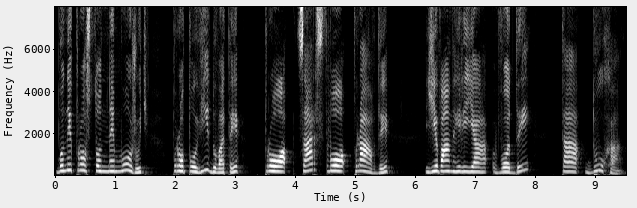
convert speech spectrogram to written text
Вони просто не можуть проповідувати про царство правди, Євангелія води та духа,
